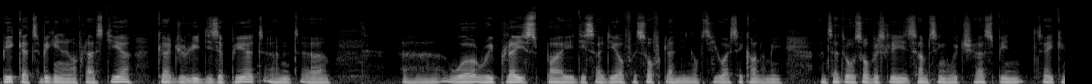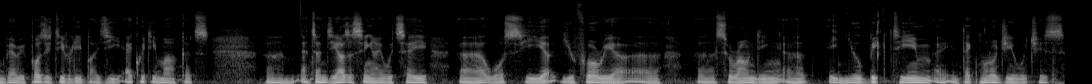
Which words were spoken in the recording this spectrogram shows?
big at the beginning of last year gradually disappeared and uh, were replaced by this idea of a soft landing of the U.S. economy, and that was obviously something which has been taken very positively by the equity markets. Um, and then the other thing I would say was the euphoria uh, surrounding uh, a new big team uh, in technology, which is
